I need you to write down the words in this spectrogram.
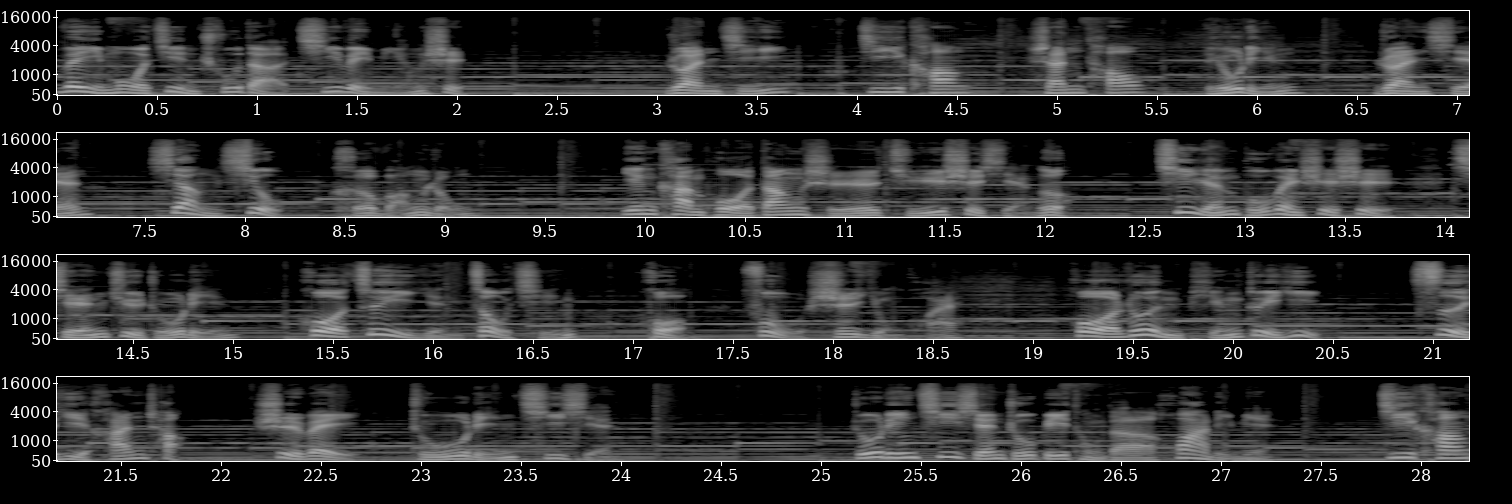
魏末晋初的七位名士：阮籍、嵇康、山涛、刘伶、阮咸、向秀和王戎。因看破当时局势险恶，七人不问世事，闲聚竹林，或醉饮奏琴，或赋诗咏怀，或论评对弈，肆意酣畅，是谓竹林七贤。竹林七贤竹笔筒的画里面，嵇康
